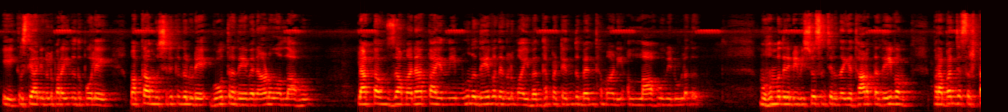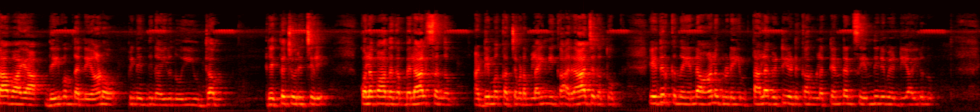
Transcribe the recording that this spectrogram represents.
ഈ ക്രിസ്ത്യാനികൾ പറയുന്നത് പോലെ മക്ക മുശ്രിക്കുകളുടെ ഗോത്രദേവനാണോ അള്ളാഹു ലാത്ത ഉസ മനാത്ത എന്നീ മൂന്ന് ദേവതകളുമായി ബന്ധപ്പെട്ട് എന്ത് ബന്ധമാണ് ഈ അള്ളാഹുവിനുള്ളത് മുഹമ്മദ് നബി വിശ്വസിച്ചിരുന്ന യഥാർത്ഥ ദൈവം പ്രപഞ്ച സൃഷ്ടാവായ ദൈവം തന്നെയാണോ? പിന്നെ എന്തിനായിരുന്നു ഈ യുദ്ധം? രക്തച്ചൊരിച്ചിൽ കൊലപാതകം ബലാത്സംഗം അടിമ കച്ചവടം ലൈംഗിക അരാജകത്വം എതിർക്കുന്ന എല്ലാ ആളുകളുടെയും തല വെട്ടിയെടുക്കാനുള്ള ടെൻഡൻസി എന്തിനു വേണ്ടിയായിരുന്നു?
